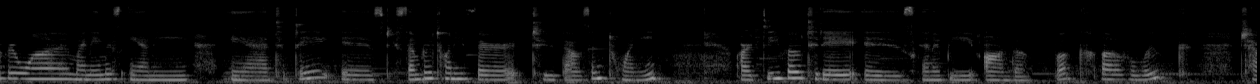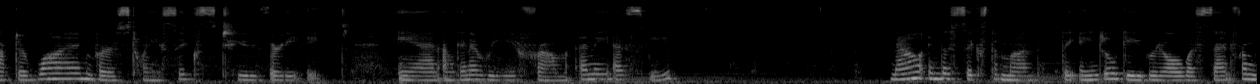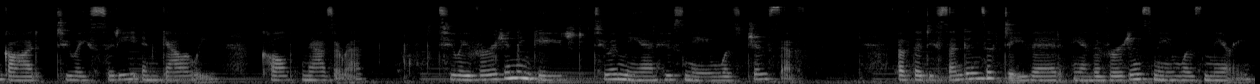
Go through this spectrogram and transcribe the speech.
Everyone, my name is Annie and today is December 23rd, 2020. Our Devo today is going to be on the book of Luke, chapter 1, verse 26 to 38. And I'm going to read from NASB. Now in the sixth month, the angel Gabriel was sent from God to a city in Galilee called Nazareth to a virgin engaged to a man whose name was Joseph, of the descendants of David, and the virgin's name was Mary.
